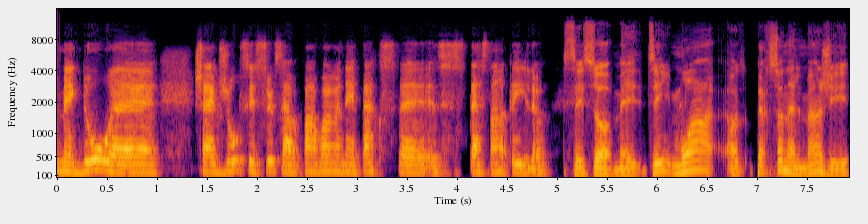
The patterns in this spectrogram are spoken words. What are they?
McDo euh, chaque jour, c'est sûr que ça va pas avoir un impact sur, ta santé. là. C'est ça. Mais tu sais, moi, personnellement, j'ai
